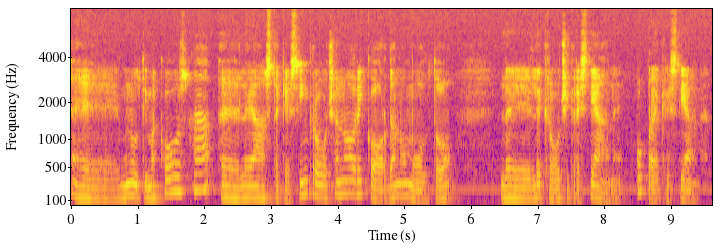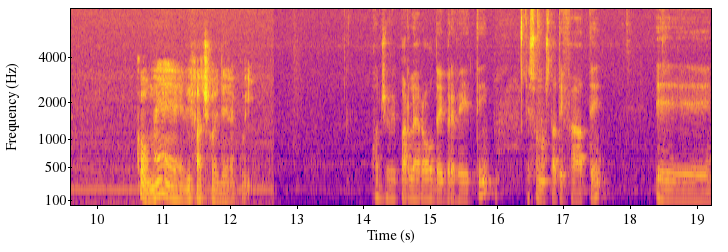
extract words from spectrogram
Un'ultima cosa eh, le aste che si incrociano ricordano molto le, le croci cristiane o pre-cristiane come vi faccio vedere qui. Oggi vi parlerò dei brevetti che sono stati fatti e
